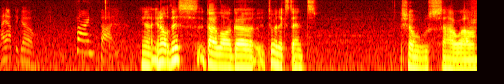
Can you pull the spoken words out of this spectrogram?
I have to go. Fine, fine. Yeah, you know, this dialogue, uh, to an extent, shows how, uh,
